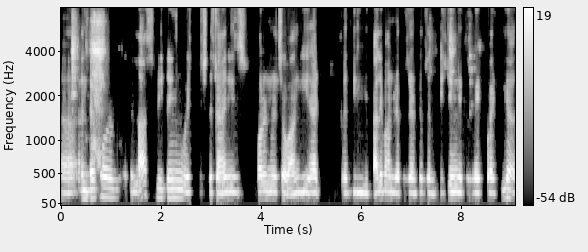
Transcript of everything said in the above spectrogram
and therefore, the last meeting which the Chinese Foreign Minister Wang Yi had with the Taliban representatives in Beijing, it was made quite clear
